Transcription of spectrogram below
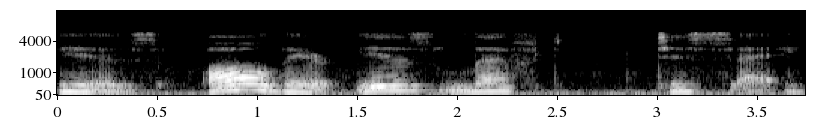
is all there is left to say.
